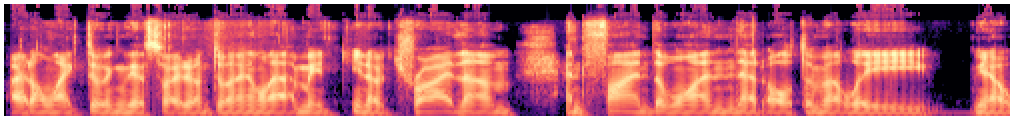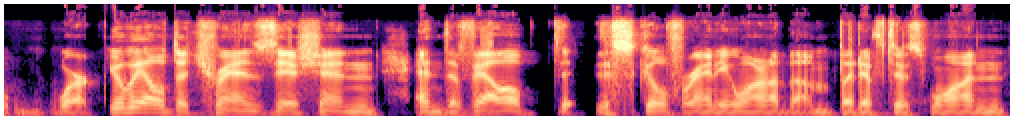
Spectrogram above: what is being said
I don't like doing this, so I don't do that. I mean, you know, try them and find the one that ultimately you know work. You'll be able to transition and develop the skill for any one of them. But if there's one,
